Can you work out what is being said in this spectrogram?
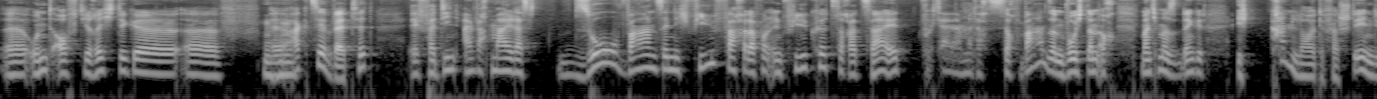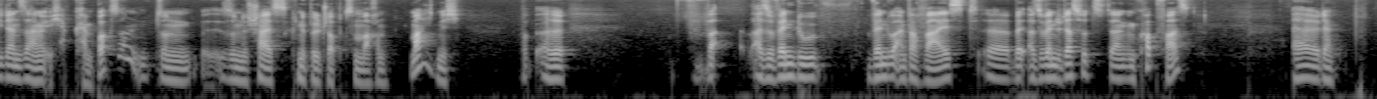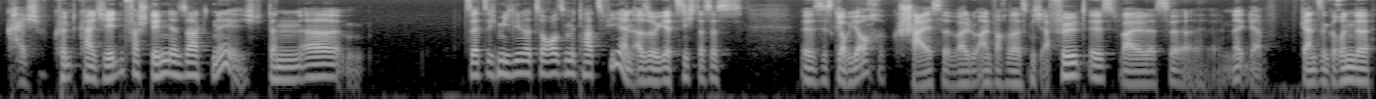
äh, und auf die richtige äh, äh mhm. Aktie wettet, er verdient einfach mal das so wahnsinnig Vielfache davon in viel kürzerer Zeit, wo ich dann immer dachte, das ist doch Wahnsinn. Wo ich dann auch manchmal so denke, ich kann Leute verstehen, die dann sagen, ich habe keinen Bock, so, so, ein, so eine scheiß Knüppeljob zu machen. Mach ich nicht. Also, also wenn du, wenn du einfach weißt, äh, also wenn du das sozusagen im Kopf hast, äh, dann kann ich, könnt, kann ich jeden verstehen, der sagt, nee, ich, dann äh, setze ich mich lieber zu Hause mit Hartz IV hin. Also jetzt nicht, dass das, es ist, glaube ich, auch scheiße, weil du einfach, weil es nicht erfüllt ist, weil es, äh, ne, ja, ganze Gründe,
